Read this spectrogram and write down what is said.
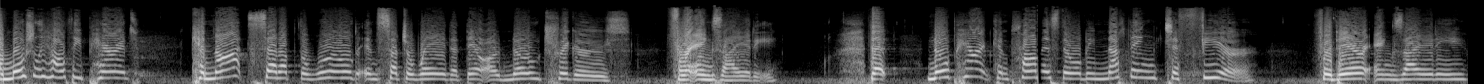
emotionally healthy parent cannot set up the world in such a way that there are no triggers for anxiety. That no parent can promise there will be nothing to fear for their anxiety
